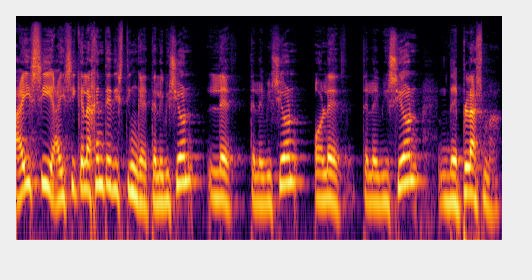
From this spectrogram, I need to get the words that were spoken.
Ahí sí, ahí sí que la gente distingue televisión LED, televisión OLED, televisión de plasma.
